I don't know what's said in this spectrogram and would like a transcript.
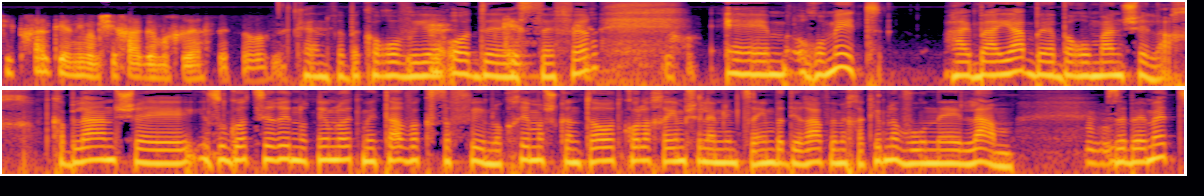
שהתחלתי אני ממשיכה גם אחרי הספר הזה. כן, ובקרוב יהיה עוד אה, כן, ספר. כן, נכון. אמ, רומית, הבעיה ברומן שלך, קבלן שזוגות צעירים נותנים לו את מיטב הכספים, לוקחים משכנתאות, כל החיים שלהם נמצאים בדירה ומחכים לה והוא נעלם. Mm-hmm. זה באמת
